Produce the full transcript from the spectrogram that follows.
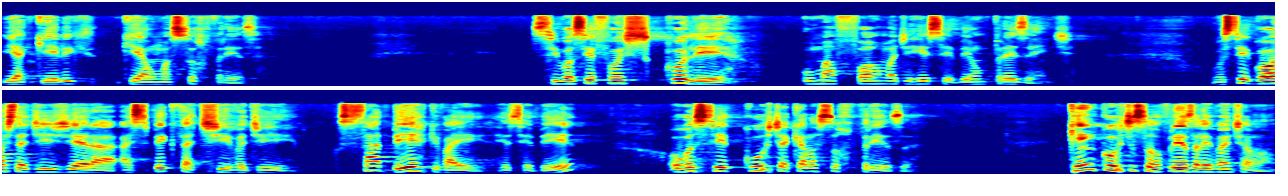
e aquele que é uma surpresa. Se você for escolher uma forma de receber um presente, você gosta de gerar a expectativa de saber que vai receber ou você curte aquela surpresa? Quem curte surpresa, levante a mão.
